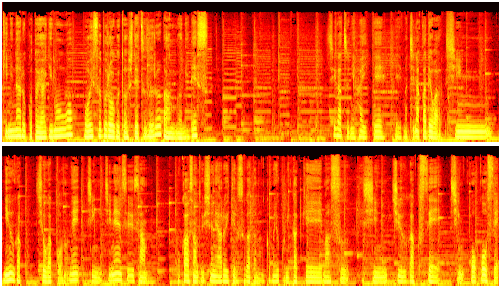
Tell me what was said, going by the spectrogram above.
気になることや疑問をボイスブログとして綴る番組です。4月に入って、えー街中では新入学小学校のね新1年生さんお母さんと一緒に歩いてる姿なんかもよく見かけます新中学生新高校生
